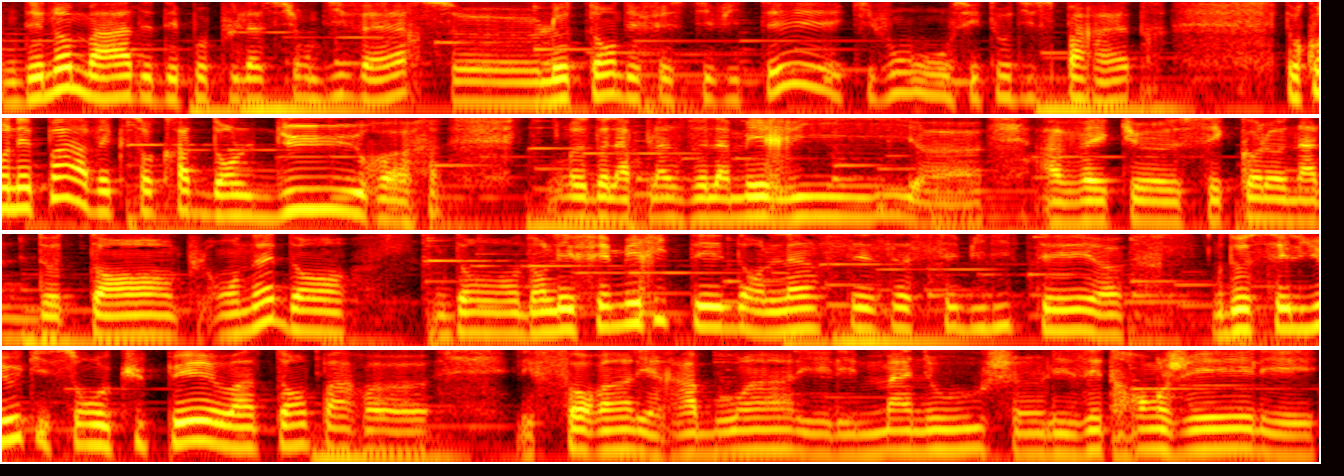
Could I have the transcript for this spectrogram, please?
des nomades, des populations diverses, euh, le temps des festivités qui vont aussitôt disparaître. Donc on n'est pas avec Socrate dans le dur de la place de la mairie, avec ses colonnades de temple. On est dans dans, dans l'éphémérité, dans l'insaisissabilité euh, de ces lieux qui sont occupés euh, un temps par euh, les forains, les rabouins, les, les manouches, euh, les étrangers, les,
